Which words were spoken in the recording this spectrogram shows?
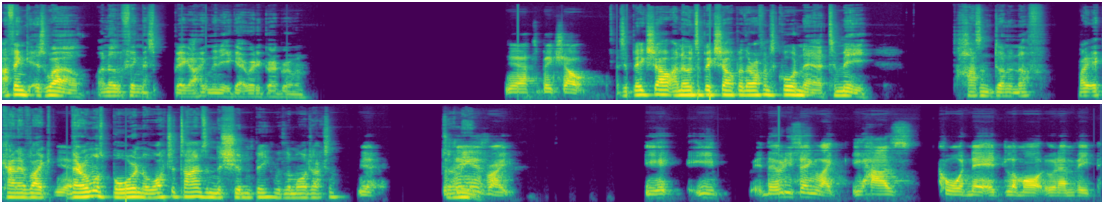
I think as well another thing that's big. I think they need to get rid of Greg Roman. Yeah, it's a big shout. It's a big shout. I know it's a big shout, but their offensive coordinator to me hasn't done enough. Like it kind of like Yeah. they're almost boring to watch at times, and they shouldn't be with Lamar Jackson. The Do you I mean? is, right? He he. The only thing like he has coordinated Lamar to an MVP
